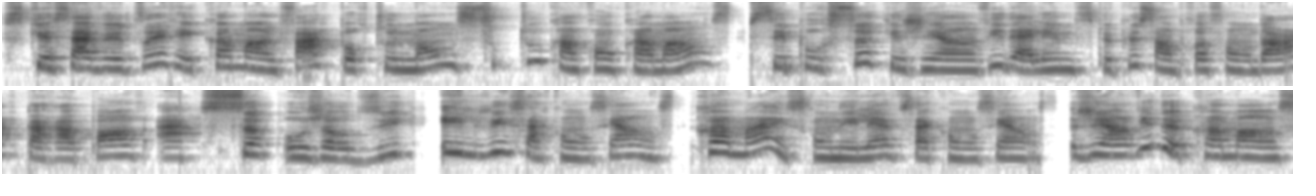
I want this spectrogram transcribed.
ce que ça veut dire et comment le faire pour tout le monde, surtout quand on commence. C'est pour ça que j'ai envie d'aller un petit peu plus en profondeur par rapport à ça aujourd'hui, élever sa conscience. Comment est-ce qu'on élève sa conscience? J'ai envie de commencer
